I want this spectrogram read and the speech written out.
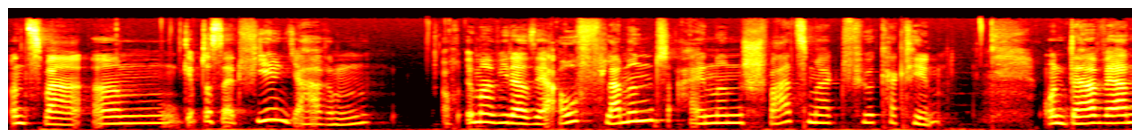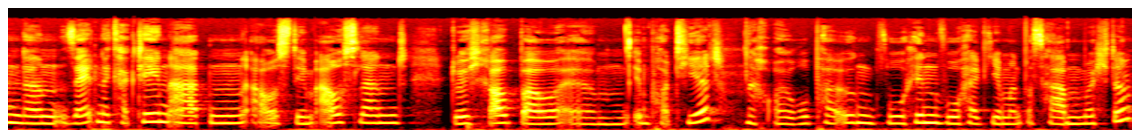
Und zwar ähm, gibt es seit vielen Jahren auch immer wieder sehr aufflammend einen Schwarzmarkt für Kakteen. Und da werden dann seltene Kakteenarten aus dem Ausland durch Raubbau ähm, importiert nach Europa irgendwo hin, wo halt jemand was haben möchte.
